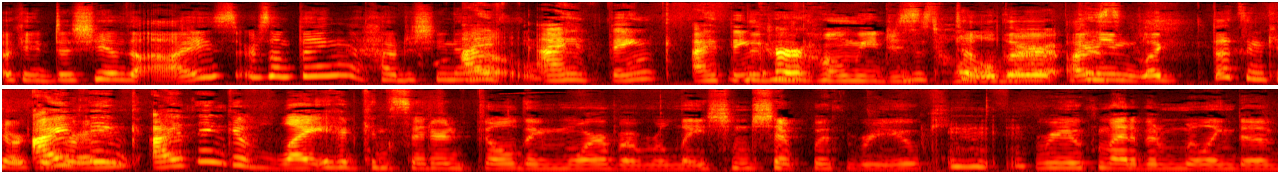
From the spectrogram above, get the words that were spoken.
Okay, does she have the eyes or something? How does she know? I I think I think Did her he homie just, just told her. I mean, like that's in character. I for him. think I think if Light had considered building more of a relationship with Ryuk, mm-hmm. Ryuk might have been willing to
